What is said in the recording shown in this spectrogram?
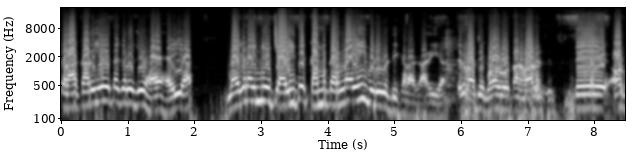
ਕਲਾਕਾਰੀ ਹੈ, ਇਹ ਤਾਂ ਚਲੋ ਜੋ ਹੈ ਹੈ ਹੀ ਆ। ਮੈਂ ਕਹਿੰਦਾ ਇੰਨੀ ਉਚਾਈ ਤੇ ਕੰਮ ਕਰਨਾ ਇਹ ਹੀ ਬੜੀ ਵੱਡੀ ਕਲਾਕਾਰੀ ਆ। ਇਹਦੇ ਵਾਸਤੇ ਬਹੁਤ ਬਹੁਤ ਧੰਨਵਾਦ। ਤੇ ਔਰ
